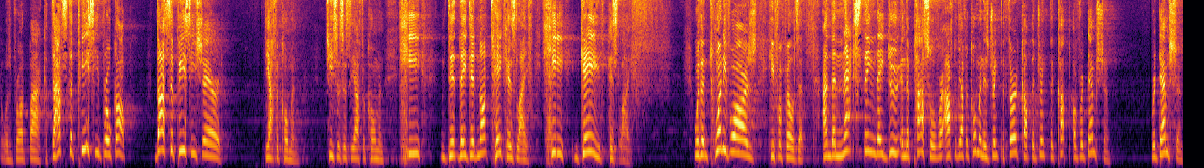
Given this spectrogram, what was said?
that was brought back. That's the piece he broke up. That's the piece he shared. The Afikomen. Jesus is the Afikomen. He did, they did not take his life. He gave his life. Within 24 hours, he fulfills it. And the next thing they do in the Passover after the Afikomen is drink the third cup. They drink the cup of redemption. Redemption.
